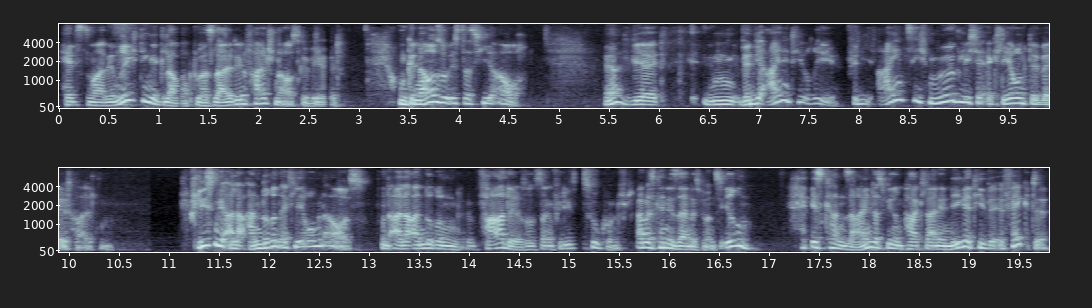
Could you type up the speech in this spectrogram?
hättest du mal den richtigen geglaubt, du hast leider den falschen ausgewählt. Und genauso ist das hier auch. Ja, wir, wenn wir eine Theorie für die einzig mögliche Erklärung der Welt halten, schließen wir alle anderen Erklärungen aus und alle anderen Pfade sozusagen für die Zukunft. Aber es kann ja sein, dass wir uns irren. Es kann sein, dass wir ein paar kleine negative Effekte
